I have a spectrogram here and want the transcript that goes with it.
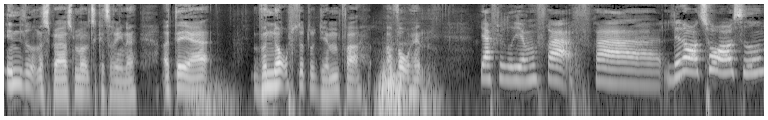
indledende spørgsmål til Katarina, og det er, hvornår flytter du hjemmefra, og hvorhen? Jeg flyttede hjemmefra fra lidt over to år siden.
